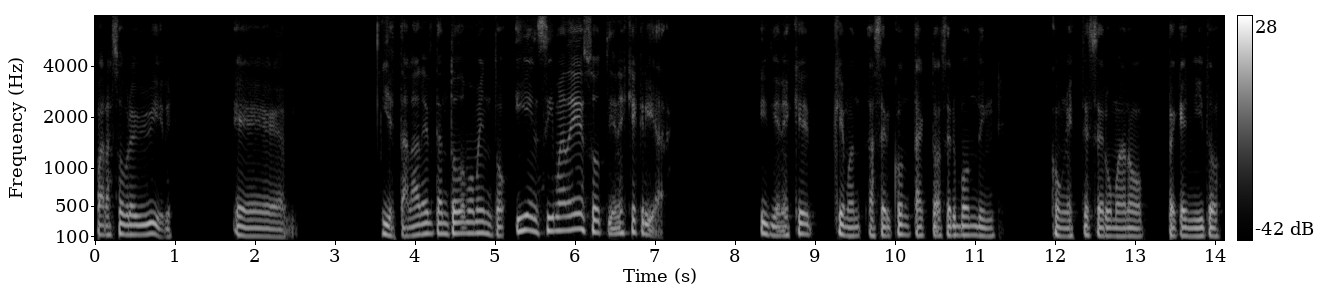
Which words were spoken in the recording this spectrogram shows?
para sobrevivir. Eh, y está la alerta en todo momento. Y encima de eso tienes que criar. Y tienes que, que hacer contacto, hacer bonding con este ser humano pequeñito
